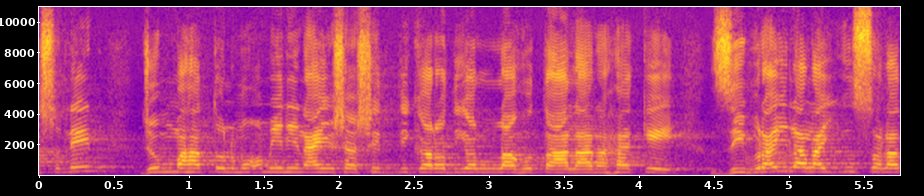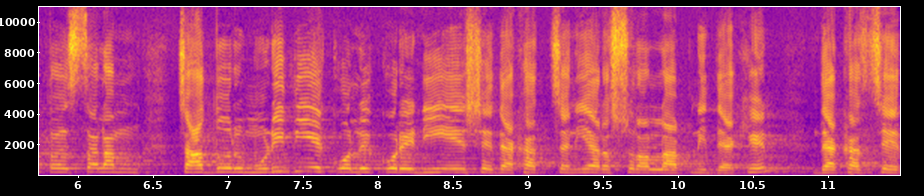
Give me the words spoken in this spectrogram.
আসলেন জুম্মাহাতুল মমিনিন আয়েশা সিদ্দিকা রদিয়াল্লাহ তাআলাকে জিব্রাইল আলাইসালাতাম চাদর মুড়ি দিয়ে কোলে করে নিয়ে এসে দেখাচ্ছেন, ইয়া রসুলাল্লাহ, আপনি দেখেন? দেখাচ্ছেন,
